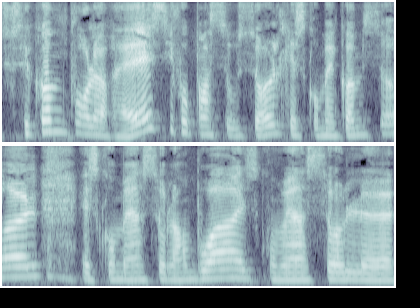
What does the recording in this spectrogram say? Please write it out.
c'est comme pour le reste. Il faut penser au sol. Qu'est-ce qu'on met comme sol? Est-ce qu'on met un sol en bois? Est-ce qu'on met un sol euh,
